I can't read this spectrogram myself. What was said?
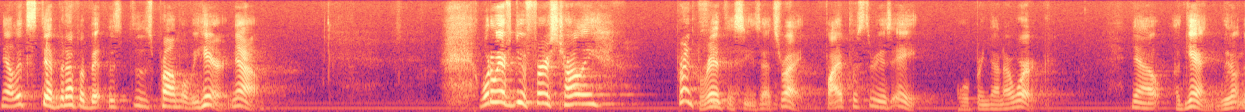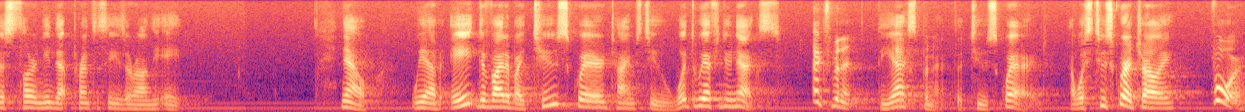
Now let's step it up a bit. Let's do this problem over here. Now, what do we have to do first, Charlie? Parentheses. Parentheses, that's right. 5 plus 3 is 8. We'll bring down our work. Now, again, we don't necessarily need that parentheses around the 8. Now, we have 8 divided by 2 squared times 2. What do we have to do next? Exponent. The exponent, the 2 squared. Now, what's 2 squared, Charlie? 4.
